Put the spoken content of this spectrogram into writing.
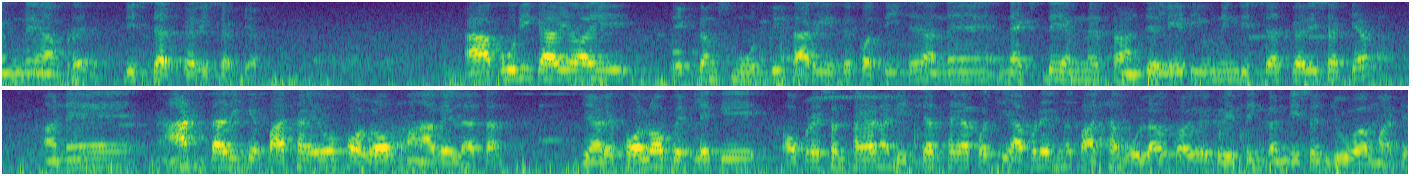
એમને આપણે ડિસ્ચાર્જ કરી શક્યા. આ પૂરી કાર્યવાહી એકદમ સ્મૂથલી સારી રીતે પતી છે અને નેક્સ્ટ ડે એમને સાંજે લેટ ઇવનિંગ ડિસ્ચાર્જ કરી શક્યા. અને આઠ તારીખે પાછા એવો ફોલોઅપમાં આવેલા હતા. જ્યારે ફોલોઅપ એટલે કે ઓપરેશન થયાના ડિસ્ચાર્જ થયા પછી આપણે એમને પાછા બોલાવતા હોઈએ ડ્રેસિંગ કન્ડિશન જોવા માટે.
